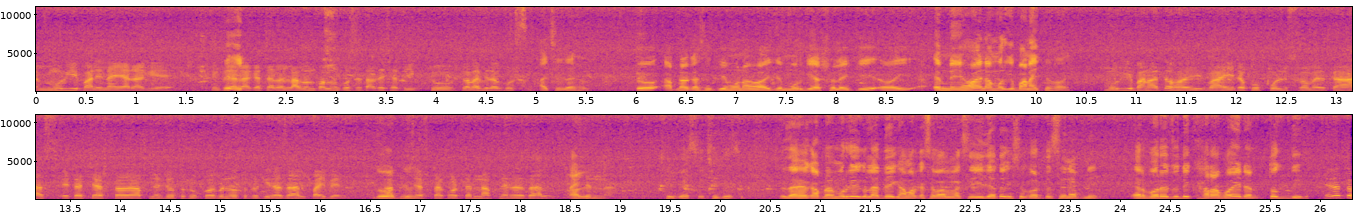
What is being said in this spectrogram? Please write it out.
আমি মুরগি পালি না এর আগে কিন্তু এর আগে যারা লালন পালন করছে তাদের সাথে একটু চলাফেরা করছি। আচ্ছা যাই হোক। তো আপনার কাছে কি মনে হয় যে মুরগি আসলে কি ওই এমনি হয় না মুরগি বানাইতে হয়? মুরগি বানাতে হয় ভাই এটা খুব পরিশ্রমের কাজ। এটা চেষ্টা আপনি যতটুকু করবেন ততটুকু রেজাল্ট পাইবেন। আপনি চেষ্টা করতেন না আপনি রেজাল্ট পাইবেন না। ঠিক আছে ঠিক আছে। যাই হোক আপনার মুরগিগুলা দেখে আমার কাছে ভালো লাগছে। এই যে এত কিছু করতেছেন আপনি এরপরে যদি খারাপ হয় এটা তকদির। এটা তো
